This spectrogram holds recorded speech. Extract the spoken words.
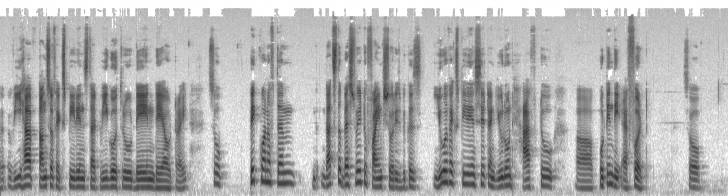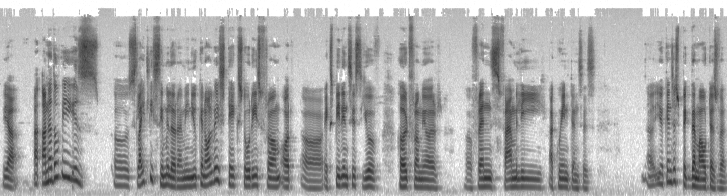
Uh, we have tons of experience that we go through day in day out, right? So pick one of them that's the best way to find stories because you have experienced it and you don't have to uh, put in the effort so yeah A- another way is uh, slightly similar i mean you can always take stories from or uh, experiences you have heard from your uh, friends family acquaintances uh, you can just pick them out as well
